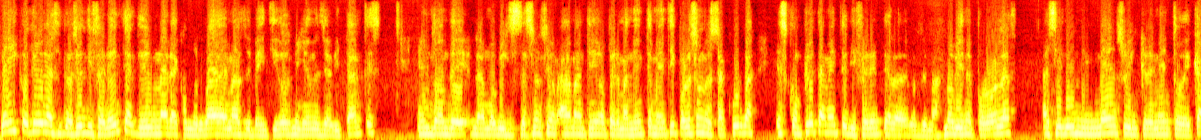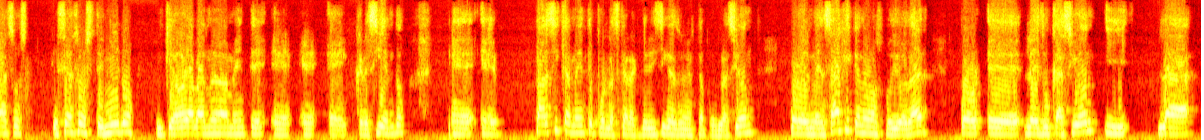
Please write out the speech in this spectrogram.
México tiene una situación diferente al tener un área conurbada de más de 22 millones de habitantes, en donde la movilización se ha mantenido permanentemente y por eso nuestra curva es completamente diferente a la de los demás. No viene por olas, ha sido un inmenso incremento de casos que se ha sostenido y que ahora va nuevamente eh, eh, eh, creciendo, básicamente por las características de nuestra población, por el mensaje que no hemos podido dar, por la educación y la,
